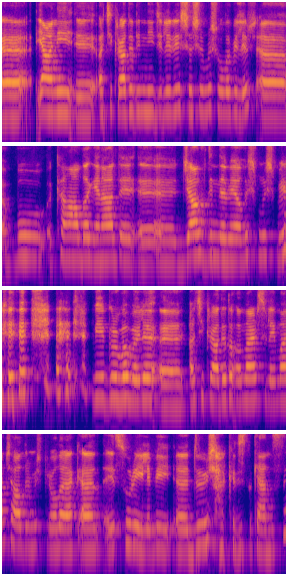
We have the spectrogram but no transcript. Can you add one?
Ee, yani e, Açık Radyo dinleyicileri şaşırmış olabilir. Ee, bu kanalda genelde e, caz dinlemeye alışmış bir bir gruba böyle e, Açık Radyo'da Ömer Süleyman çaldırmış bir olarak e, Suriyeli bir e, düğün şarkıcısı kendisi.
